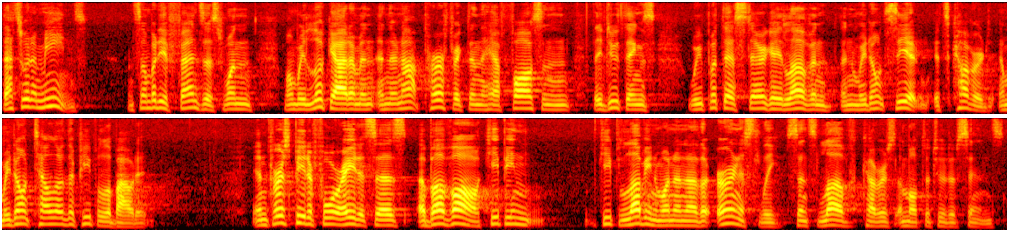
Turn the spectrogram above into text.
That's what it means. When somebody offends us, when, when we look at them and, and they're not perfect and they have faults and they do things, we put that Sterigay love and, and we don't see it. It's covered. And we don't tell other people about it. In 1 Peter 4 8, it says, Above all, keeping, keep loving one another earnestly, since love covers a multitude of sins.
